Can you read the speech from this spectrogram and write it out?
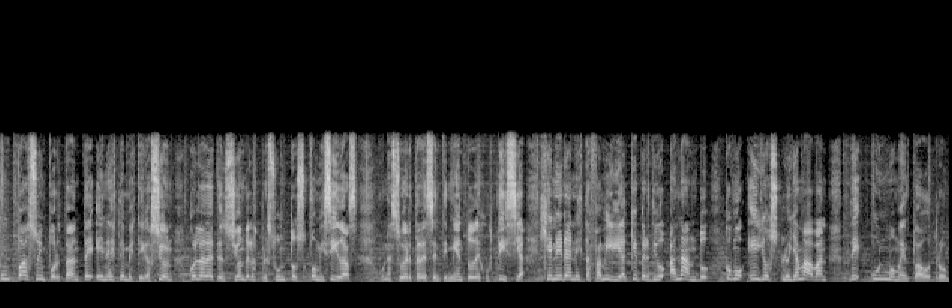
Un paso importante en esta investigación con la detención de los presuntos homicidas. Una suerte de sentimiento de justicia genera en esta familia que perdió a Nando, como ellos lo llamaban, de un momento a otro.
